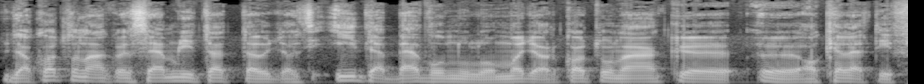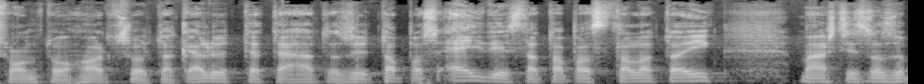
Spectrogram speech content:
Ugye a katonák, azt említette, hogy az ide bevonuló magyar katonák a keleti fronton harcoltak előtte, tehát az ő tapasz, egyrészt a tapasztalataik, másrészt az,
